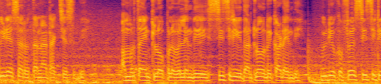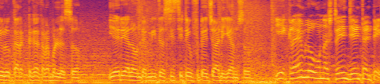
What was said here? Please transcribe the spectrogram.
వీడియో సార్ తను అటాక్ చేసింది. అమృత ఇంటి లోపల వెళ్ళింది సీసీటీవీ దాంట్లో రికార్డ్ అయింది. వీడియో ఒక ఫేస్ సీసీటీవీలో కరెక్ట్గా కనపడలేదు సార్ ఏరియాలో ఉంటే మీతో సీసీటీవీ ఫుటేజ్ అడిగాం సార్ ఈ క్రైమ్లో ఉన్న స్ట్రేంజ్ ఏంటంటే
